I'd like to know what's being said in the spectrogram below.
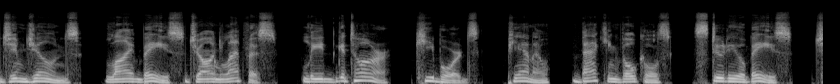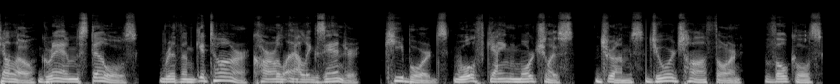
Jim Jones, live bass John Latvis, lead guitar, keyboards, piano, backing vocals, studio bass, cello Graham Stolz, rhythm guitar Carl Alexander, keyboards Wolfgang Morchlus, drums George Hawthorne, vocals,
